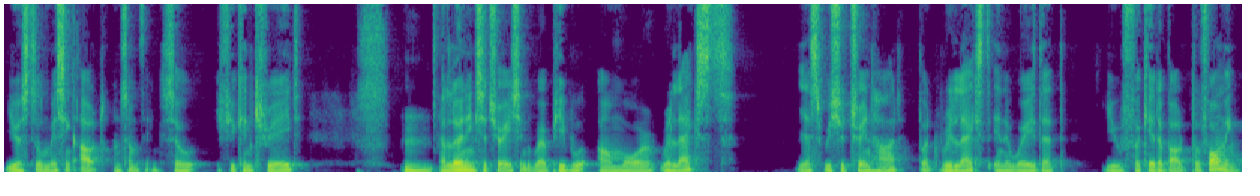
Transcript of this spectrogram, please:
you're still missing out on something so if you can create mm, a learning situation where people are more relaxed yes we should train hard but relaxed in a way that you forget about performing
